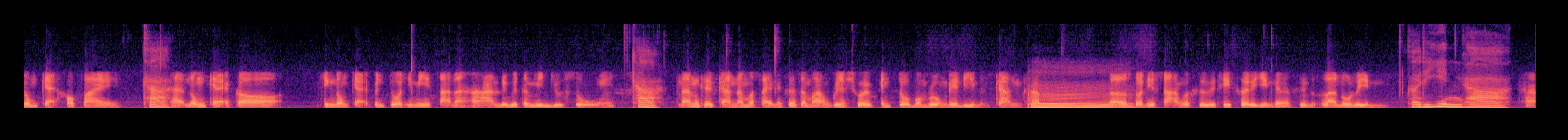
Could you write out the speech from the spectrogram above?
นมแกะเข้าไปค่ะนะฮะนมแกะก็จริงนมแกะเป็นตัวที่มีสารอาหาร หรือวิตามินอยู่สูง ค่ะ นั้นคือการนำมาใส่ในเครื่องสำอางก็จะช่วยเป็นตัวบำรุงได้ดีเหมือนกันครับอืมแล้วส่วนที่สามก็คือที่เคยได้ยินกันก็คือลาโนลิน เคยได้ยินค่ะฮะ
